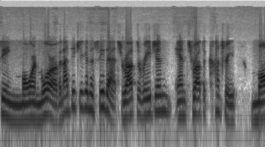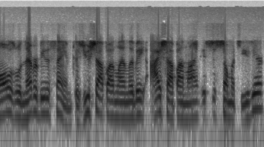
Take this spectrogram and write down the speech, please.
seeing more and more of. And I think you're going to see that throughout the region and throughout the country malls will never be the same because you shop online, Libby. I shop online. It's just so much easier.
